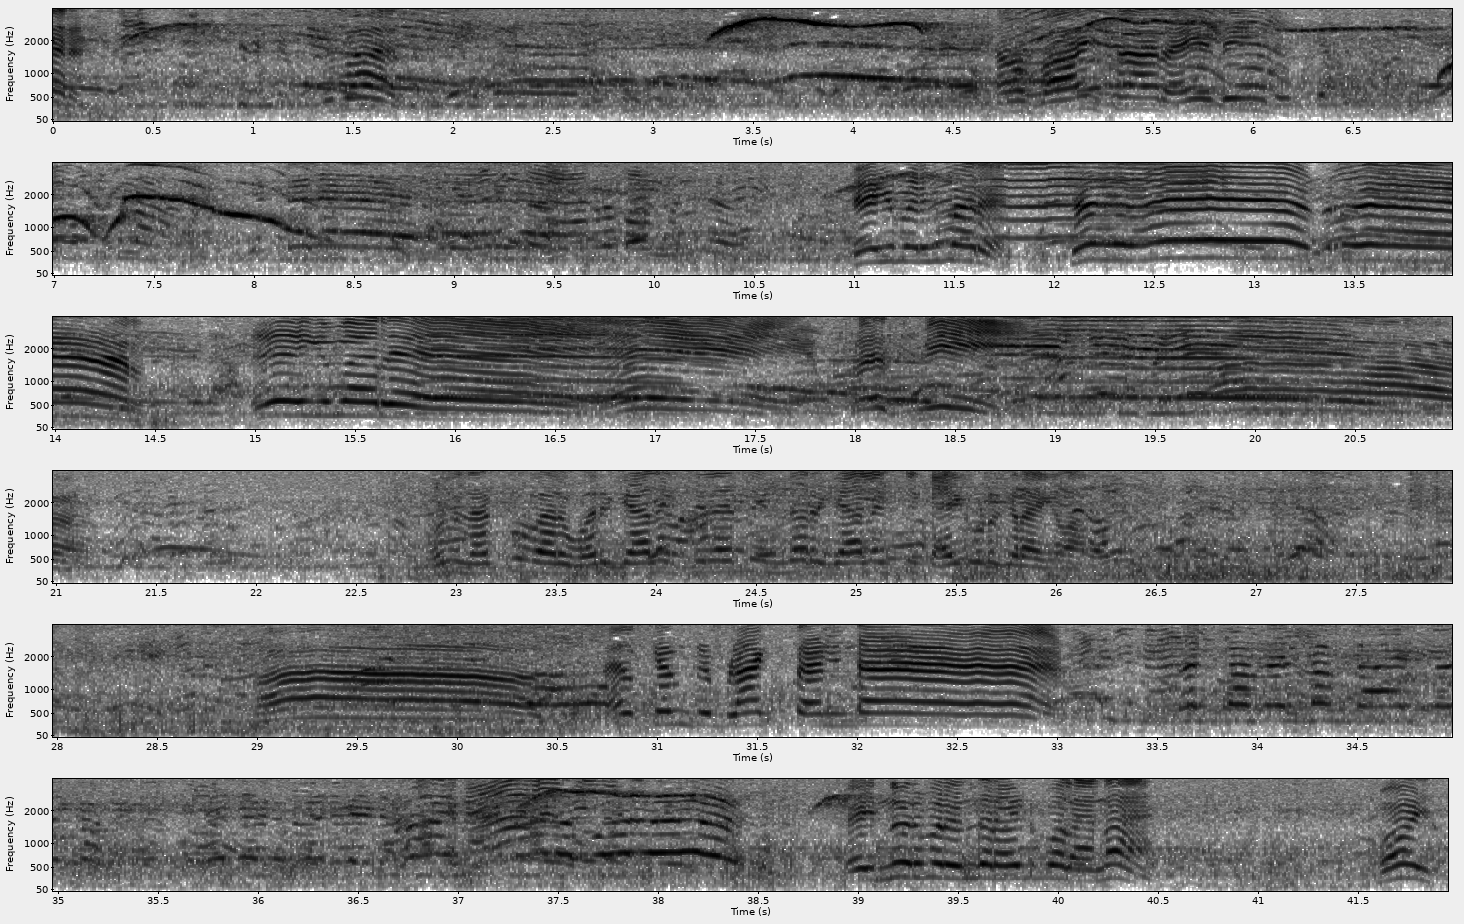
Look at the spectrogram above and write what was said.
பாரு பாரு Our boys are riding. Hey, come here, come here. Come here, hey, brother. Hey, come here. Hey, press me. ஒன்று நட்பு பாரு ஒரு கேலக்சிலேருந்து இன்னொரு கேலக்சி கை கொடுக்குறாங்களாம் ஆ வெல்கம் டு பிளாக் தண்டர் இன்னொரு பேர் இந்த ரைட்டு போகலாம் என்ன? பாய்ஸ்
